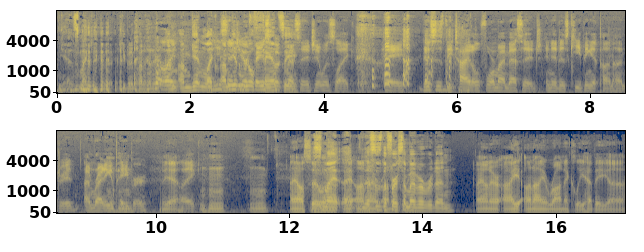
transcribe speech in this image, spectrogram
yeah, it's my keeping it, keeping it pun hundred. like, I'm, I'm getting like I'm getting you real a Facebook fancy. message and was like, hey, this is the title for my message, and it is keeping it pun hundred. I'm writing a paper. yeah. Like, I also This is, my, uh, I this is the first time I've ever done. I, un- I unironically have a uh,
